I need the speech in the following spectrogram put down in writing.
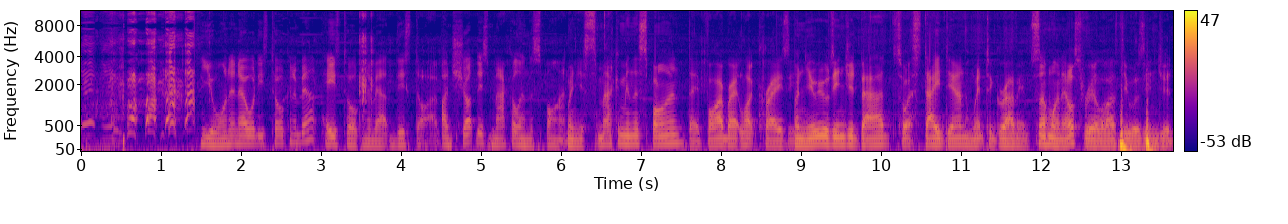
You want to know what he's talking about? He's talking about this dive. I'd shot this mackerel in the spine. When you smack him in the spine, they vibrate like crazy. I knew he was injured bad, so I stayed down and went to grab him. Someone else realised he was injured.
